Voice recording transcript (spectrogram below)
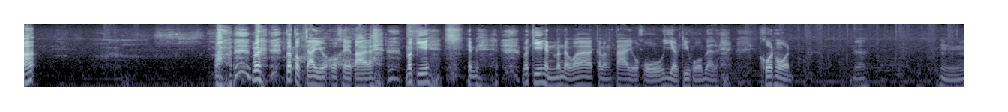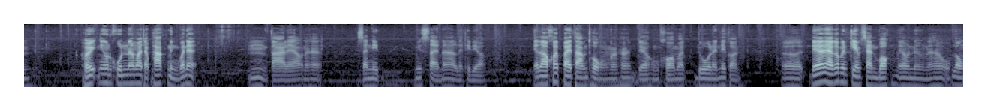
อะ ก็ตกใจอยู่โอเคตายแล้วเมื่อกี้เห็นเมื่อกี้เห็นมันแบบว่ากำลังตายอยู่โอ้โหเหยียบทีหัวแบบเลยโคตรโหดนะหืมเฮ้ยนี่คุ้นๆนะมาจากภาคหนึ่งปะเนี่ยอืมตายแล้วนะฮะสนิทมิสใส่หน้าเลยทีเดียวเดี๋ยวเราค่อยไปตามธงนะฮะเดี๋ยวผมขอมาดูอะไรนี่ก่อนเออเดี๋ยวแรกก็เป็นเกมแซนด์บ็อกแนวหนึ่งนะฮะลง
